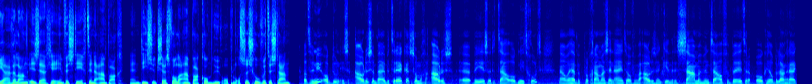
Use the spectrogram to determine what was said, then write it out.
Jarenlang is er geïnvesteerd in de aanpak en die succesvolle aanpak komt nu op losse schroeven te staan. Wat we nu ook doen is ouders erbij betrekken. Sommige ouders uh, beheersen de taal ook niet goed. Nou, we hebben programma's in Eindhoven waar ouders en kinderen samen hun taal verbeteren. Ook heel belangrijk.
